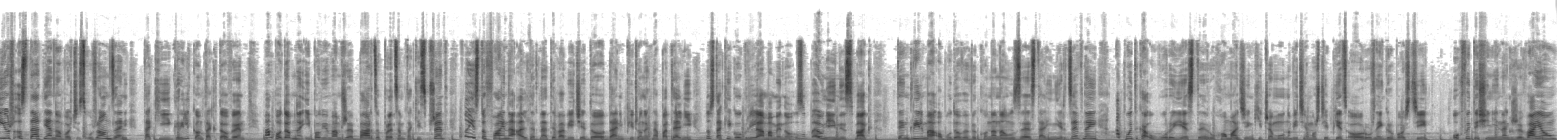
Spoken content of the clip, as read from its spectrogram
I już ostatnia nowość z urządzeń, taki grill kontaktowy. Mam podobny i powiem Wam, że bardzo polecam taki sprzęt. No jest to fajna alternatywa, wiecie, do dań pieczonych na patelni. No z takiego grilla mamy no zupełnie inny smak. Ten grill ma obudowę wykonaną ze stali nierdzewnej, a płytka u góry jest ruchoma, dzięki czemu, no wiecie, możecie piec o różnej grubości. Uchwyty się nie nagrzewają,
